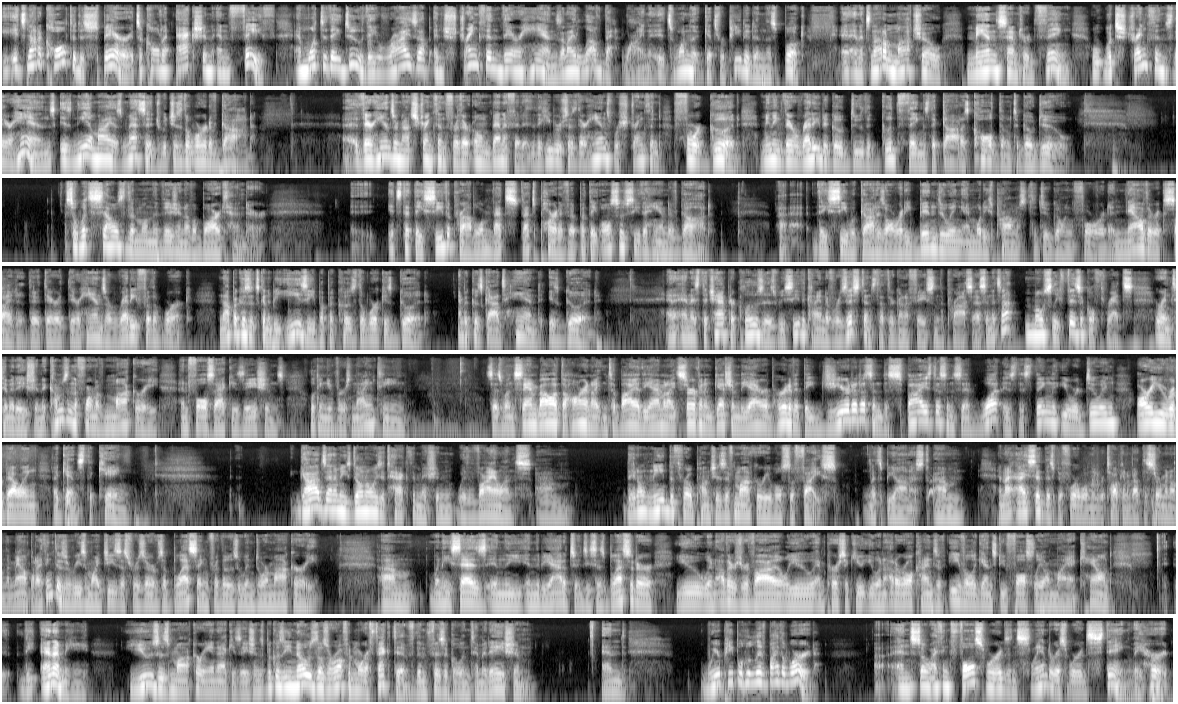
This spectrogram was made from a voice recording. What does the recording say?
It's not a call to despair, it's a call to action and faith. And what do they do? They rise up and strengthen their hands. And I love that line. It's one that gets repeated in this book. And it's not a macho, man centered thing. What strengthens their hands is Nehemiah's message, which is the word of God. Uh, their hands are not strengthened for their own benefit. The Hebrew says their hands were strengthened for good, meaning they're ready to go do the good things that God has called them to go do. So, what sells them on the vision of a bartender? It's that they see the problem. That's that's part of it, but they also see the hand of God. Uh, they see what God has already been doing and what He's promised to do going forward, and now they're excited. Their their their hands are ready for the work not because it's going to be easy, but because the work is good and because God's hand is good. And, and as the chapter closes, we see the kind of resistance that they're going to face in the process. And it's not mostly physical threats or intimidation, it comes in the form of mockery and false accusations. Looking at verse 19, it says, When Sanballat the Horonite and Tobiah the Ammonite servant and Geshem the Arab heard of it, they jeered at us and despised us and said, What is this thing that you are doing? Are you rebelling against the king? God's enemies don't always attack the mission with violence. Um, they don't need to throw punches if mockery will suffice. Let's be honest. Um, and I, I, said this before when we were talking about the Sermon on the Mount, but I think there's a reason why Jesus reserves a blessing for those who endure mockery. Um, when he says in the in the Beatitudes, he says, "Blessed are you when others revile you and persecute you and utter all kinds of evil against you falsely on my account." The enemy uses mockery and accusations because he knows those are often more effective than physical intimidation. And we're people who live by the word. Uh, and so I think false words and slanderous words sting, they hurt.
